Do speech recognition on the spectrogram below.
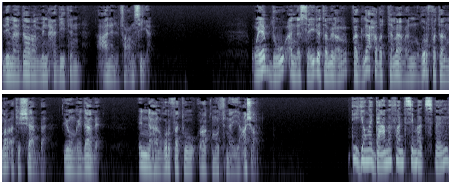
لما دار من حديث عن الفرنسية. ويبدو أن السيدة ميلر قد لاحظت تماما غرفة المرأة الشابة يونغ دامه إنها الغرفة رقم 12 Die junge Dame von Zimmer 12.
